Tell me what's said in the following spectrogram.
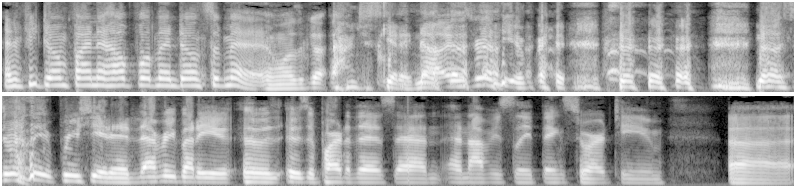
And if you don't find it helpful, then don't submit, and we'll go. I'm just kidding. No, it was really, no, it's really appreciated. Everybody who's, who's a part of this, and and obviously thanks to our team, uh,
